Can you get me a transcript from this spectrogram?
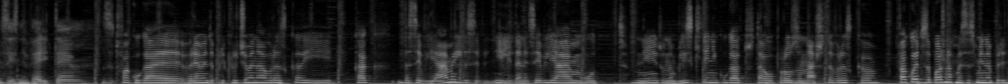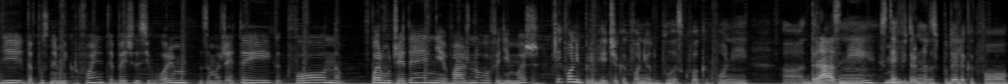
За изневерите. За това кога е време да приключим една връзка и как да се влияем или да, се, или да не се влияем от мнението на близките ни, когато става въпрос за нашата връзка. Това, което започнахме с Мина преди да пуснем микрофоните, беше да си говорим за мъжете и какво на първо четене ни е важно в един мъж. Какво ни привлича, какво ни отблъсква, какво ни а, дразни. Стефи тръгна да споделя какво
